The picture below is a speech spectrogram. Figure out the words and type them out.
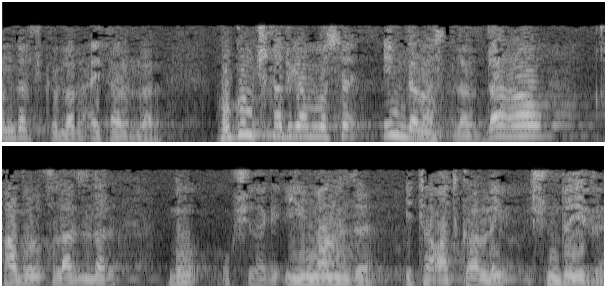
unda fikrlarini aytardilar. Hukm chiqadigan bo'lsa indamasdilar. Darrov qabul qilardilar. Bu u kishidagi iymon edi itoatkorlik shunday edi.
